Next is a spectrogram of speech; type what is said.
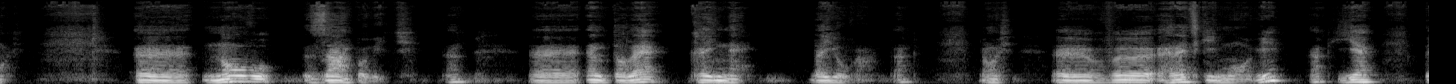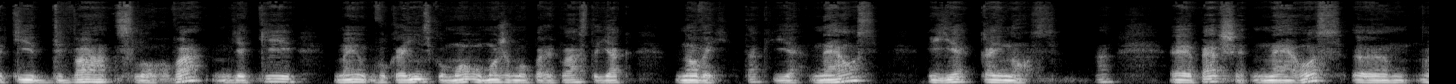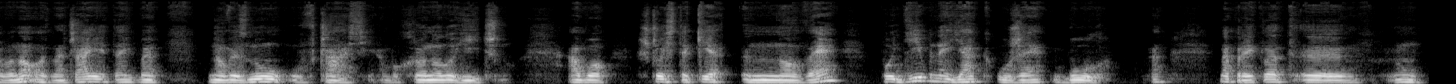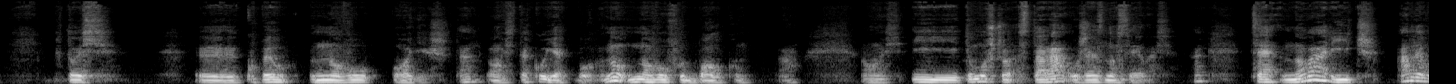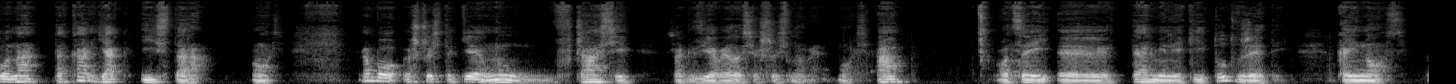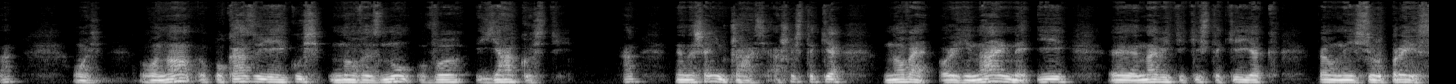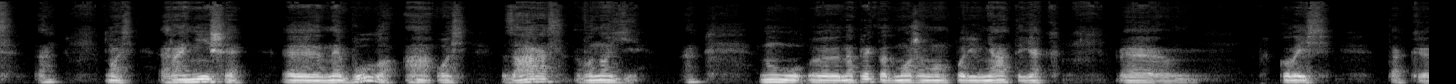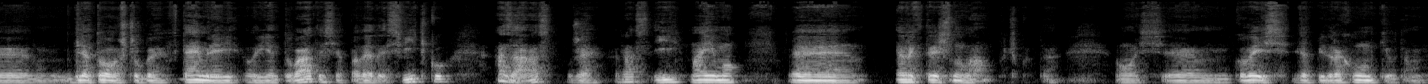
Е, нову заповідь. Так? Е, ентоле кайне даю вам. Так? Ось. Е, в грецькій мові так, є такі два слова, які ми в українську мову можемо перекласти як новий. Так? Є неос і є кайнос. Е, перше неос, е, воно означає так якби новизну в часі, або хронологічну, або щось таке нове, подібне, як уже було. Наприклад, е, ну, хтось купив нову одіж, так? ось таку, як було. Ну, нову футболку. Так? Ось. І тому що стара вже зносилася. Так? Це нова річ, але вона така, як і стара. Ось. Або щось таке, ну, в часі так з'явилося щось нове. Ось. А оцей е, термін, який тут вжитий, кайнос, так? ось, вона показує якусь новизну в якості. Так? Не лише в часі, а щось таке нове, оригінальне і е, навіть якийсь такий, як певний сюрприз. Так? Ось, Раніше е, не було, а ось зараз воно є. Так? Ну, е, Наприклад, можемо порівняти, як е, колись так, е, для того, щоб в темряві орієнтуватися, палили свічку, а зараз вже раз і маємо е, електричну лампочку. Так? Ось, е, Колись для підрахунків там,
